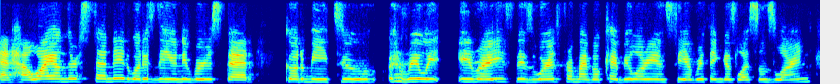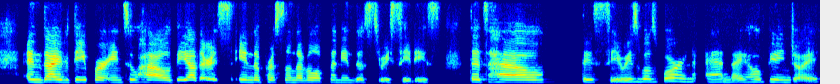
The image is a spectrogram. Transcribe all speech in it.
and how I understand it. What is the universe that got me to really erase this word from my vocabulary and see everything as lessons learned and dive deeper into how the others in the personal development industry see this. That's how this series was born, and I hope you enjoy it.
